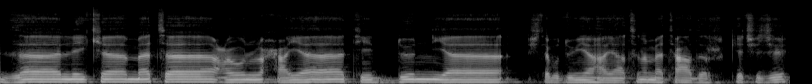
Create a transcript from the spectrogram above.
Zalike meta'ul hayati dünya. İşte bu dünya hayatının metadır. Geçici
